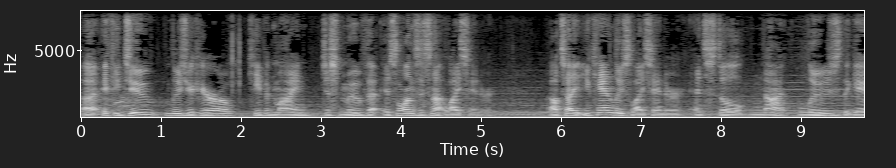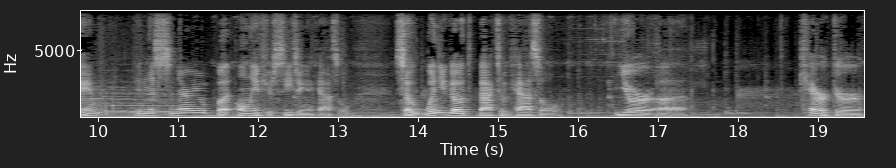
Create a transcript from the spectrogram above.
Uh, if you do lose your hero, keep in mind, just move that, as long as it's not Lysander. I'll tell you, you can lose Lysander and still not lose the game in this scenario, but only if you're sieging a castle. So when you go back to a castle, your uh, character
